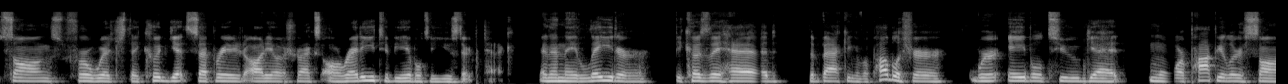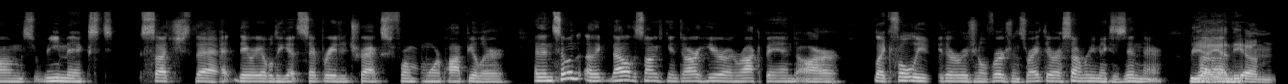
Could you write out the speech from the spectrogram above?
songs for which they could get separated audio tracks already to be able to use their tech. And then they later because they had the backing of a publisher were able to get more popular songs remixed such that they were able to get separated tracks from more popular. And then some of the, like not all the songs in Guitar Hero and Rock Band are like fully their original versions, right? There are some remixes in there. Yeah, yeah. Um, The um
